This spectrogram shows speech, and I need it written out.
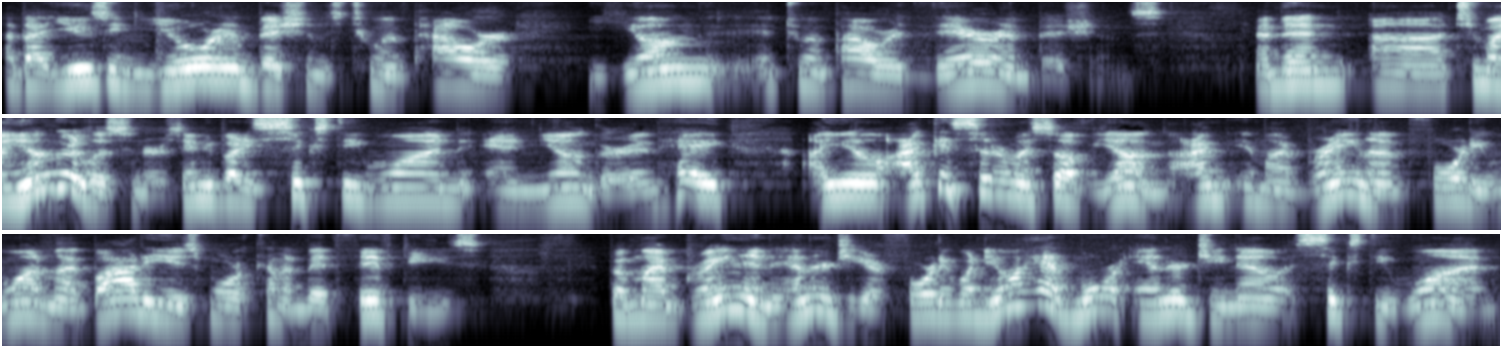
about using your ambitions to empower young, to empower their ambitions? And then uh, to my younger listeners, anybody 61 and younger, and hey, I, you know, I consider myself young. I'm in my brain. I'm 41. My body is more kind of mid 50s, but my brain and energy are 41. You know, I have more energy now at 61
